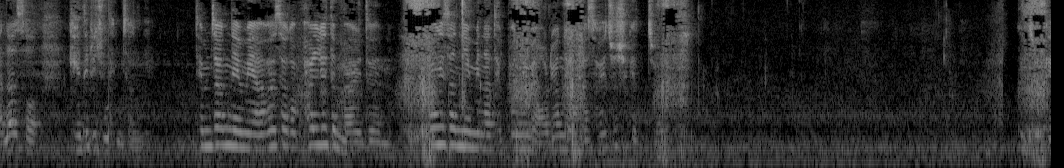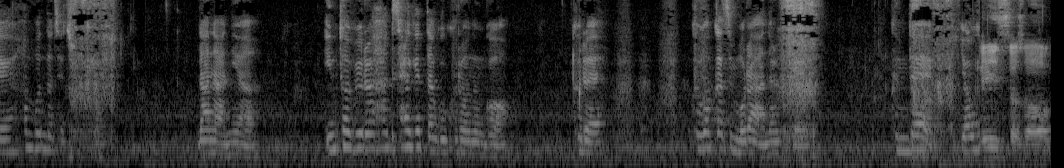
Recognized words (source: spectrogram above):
많아서 걔들이 좀 팀장님. 팀장님이야 회사가 팔리든 말든 황이사님이나 대표님이 어련히 알아서 해주시겠죠. 그쪽에 한 번더 제출해. 난 아니야. 인터뷰를 하 살겠다고 그러는 거. 그래. 그것까진 뭐라 안 할게. 근데 여기 에 있어서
